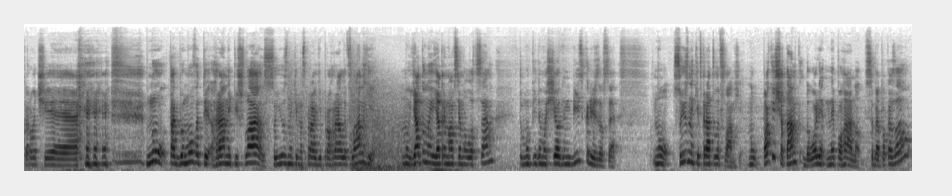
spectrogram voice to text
Коротше. ну, так би мовити, гра не пішла. Союзники насправді програли фланги. Ну, я думаю, я тримався молодцем, тому підемо ще один бій, скоріш за все. Ну, союзники втратили фланги. Ну, поки що танк доволі непогано себе показав,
